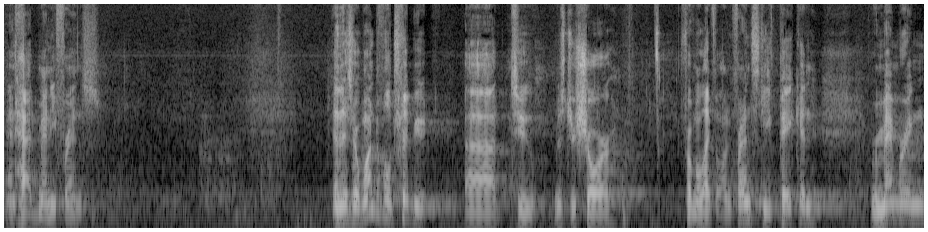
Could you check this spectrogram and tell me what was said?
and had many friends. And there's a wonderful tribute uh, to Mr. Shore from a lifelong friend, Steve Paikin, remembering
